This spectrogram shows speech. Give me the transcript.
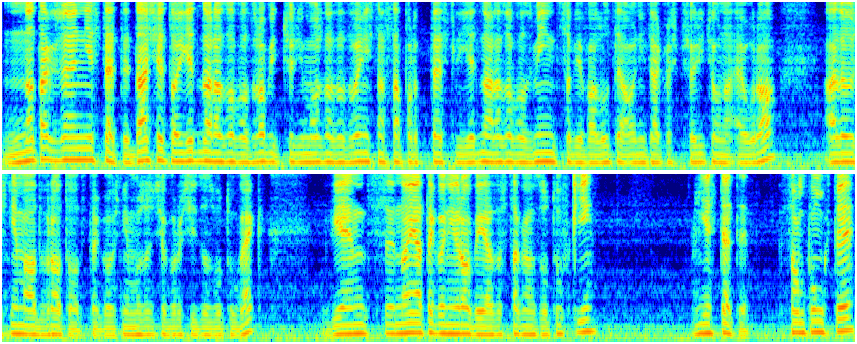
No także niestety da się to jednorazowo zrobić, czyli można zadzwonić na support Tesli, jednorazowo zmienić sobie walutę, oni to jakoś przeliczą na euro, ale już nie ma odwrotu od tego, już nie możecie wrócić do złotówek. Więc no ja tego nie robię, ja zostawiam złotówki. Niestety, są punkty,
